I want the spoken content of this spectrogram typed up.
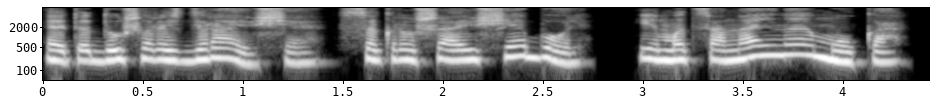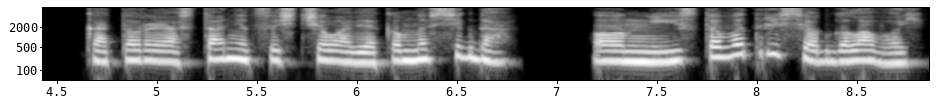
Это душераздирающая, сокрушающая боль, эмоциональная мука, которая останется с человеком навсегда. Он неистово трясет головой.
